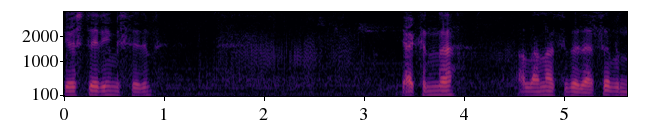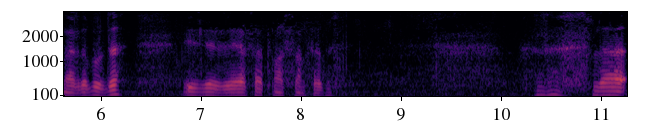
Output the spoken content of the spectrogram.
göstereyim istedim. Yakında Allah nasip ederse bunlar da burada izleriz eğer satmazsam tabi. Daha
